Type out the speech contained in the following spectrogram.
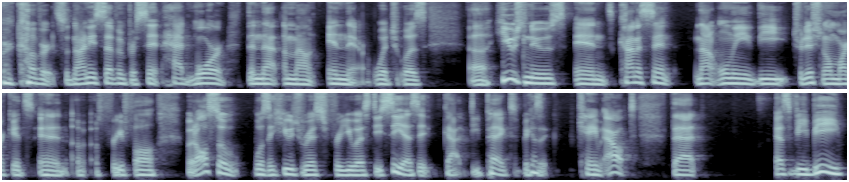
were covered. So 97% had more than that amount in there, which was uh, huge news and kind of sent not only the traditional markets in a, a free fall, but also was a huge risk for USDC as it got depegged because it came out that SVB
